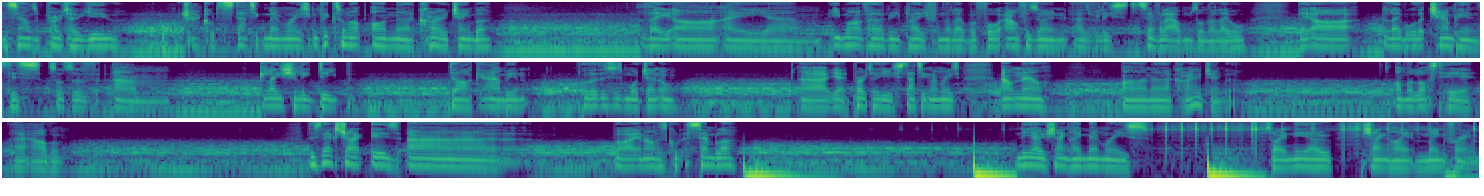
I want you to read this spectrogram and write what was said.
Sounds of Proto U, track called Static Memories. You can pick this one up on uh, Cryo Chamber. They are a. Um, you might have heard me play from the label before. Alphaxone has released several albums on their label. They are a label that champions this sort of um, glacially deep, dark ambient. Although this is more gentle. Uh, yeah, Proto U, Static Memories, out now on uh, Cryo Chamber on the Lost Here uh, album. This next track is uh, by an artist called Assembler. Neo Shanghai Memories. Sorry, Neo Shanghai Mainframe.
